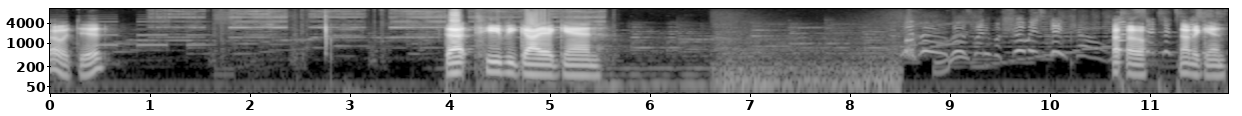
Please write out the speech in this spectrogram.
Oh, it did? That TV guy again. Uh-oh, not again.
